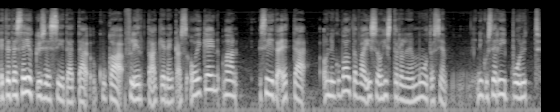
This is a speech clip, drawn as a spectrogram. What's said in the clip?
että tässä ei ole kyse siitä, että kuka flirttaa kenen kanssa oikein, vaan siitä, että on niin kuin valtava iso historiallinen muutos ja niin kuin se riippuu nyt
